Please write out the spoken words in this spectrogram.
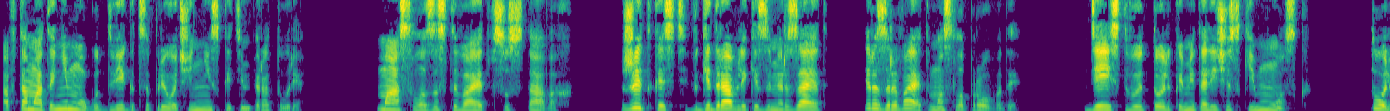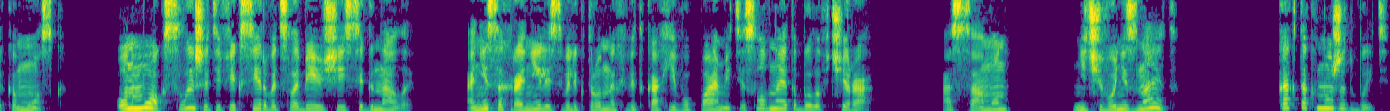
Автоматы не могут двигаться при очень низкой температуре. Масло застывает в суставах. Жидкость в гидравлике замерзает и разрывает маслопроводы. Действует только металлический мозг. Только мозг. Он мог слышать и фиксировать слабеющие сигналы. Они сохранились в электронных витках его памяти, словно это было вчера. А сам он ничего не знает? Как так может быть?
